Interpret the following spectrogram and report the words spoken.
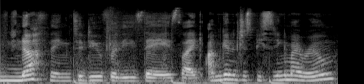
nothing to do for these days. Like I'm gonna just be sitting in my room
